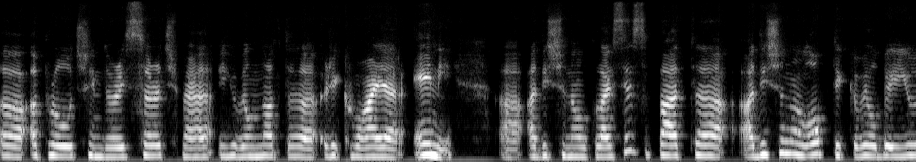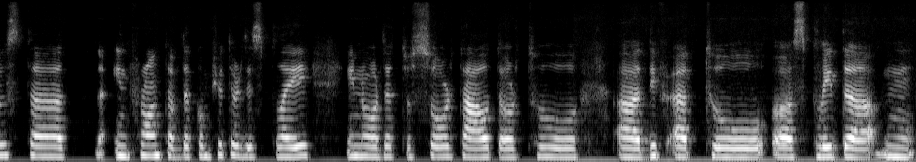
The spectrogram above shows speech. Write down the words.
uh, approach in the research where you will not uh, require any uh, additional glasses, but uh, additional optic will be used uh, in front of the computer display in order to sort out or to uh, to split the um,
